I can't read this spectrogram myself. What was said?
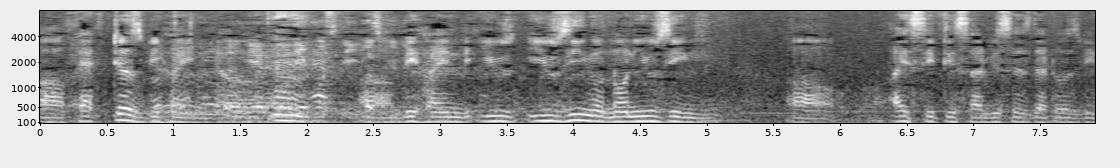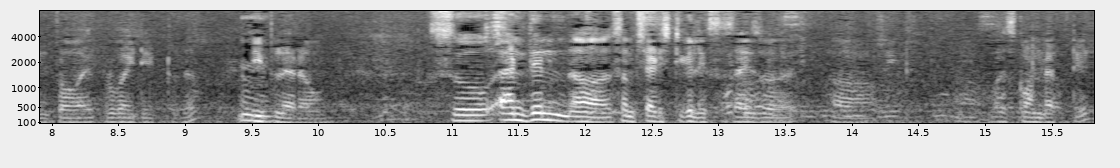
uh, factors behind uh, uh, behind use, using or non-using uh, ICT services that was being provi- provided to the people around. So and then uh, some statistical exercise were, uh, uh, was conducted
